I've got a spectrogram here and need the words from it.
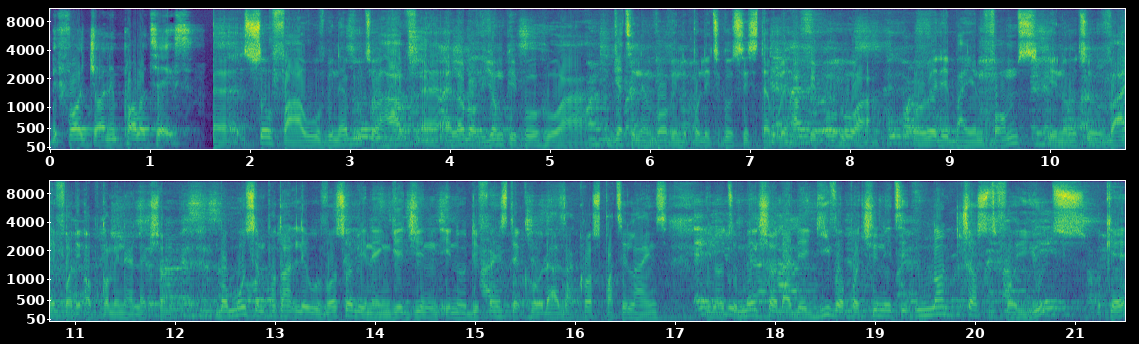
before joining politics. Uh, so far, we've been able to have uh, a lot of young people who are getting involved in the political system. We have people who are already buying forms, you know, to vie for the upcoming election. But most importantly, we've also been engaging, you know, different stakeholders across party lines, you know, to make sure that they give opportunity not just for youths, okay,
